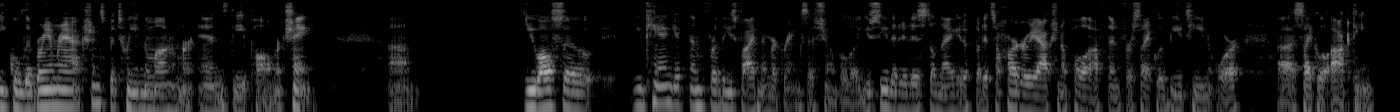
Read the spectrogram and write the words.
equilibrium reactions between the monomer and the polymer chain. Um, you also you can get them for these five-membered rings as shown below. You see that it is still negative, but it's a harder reaction to pull off than for cyclobutene or uh, cyclooctene.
